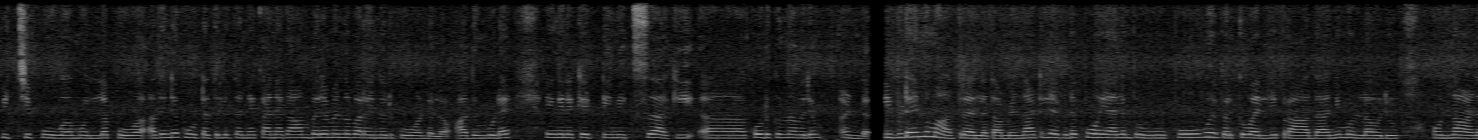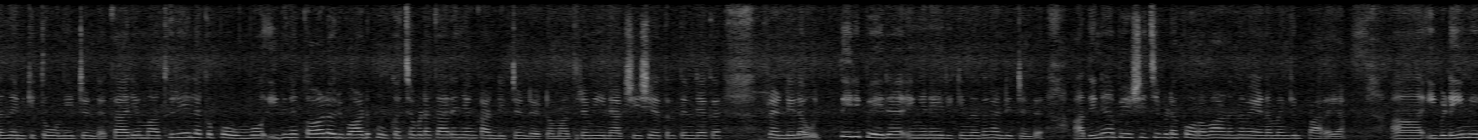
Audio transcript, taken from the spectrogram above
പിച്ചിപ്പൂവ് മുല്ലപ്പൂവ് അതിന്റെ കൂട്ടത്തിൽ തന്നെ കനകാംബരം എന്ന് പറയുന്ന ഒരു പൂവുണ്ടല്ലോ. അതും കൂടെ ഇങ്ങനെ കെട്ടി മിക്സ് ആക്കി കൊടുക്കുന്നവരും ഉണ്ട്. ഇവിടെ നിന്ന് മാത്രമല്ല തമിഴ്നാട്ടിൽ എവിടെ പോയാലും പ്രൂ പൂവ് ഇവർക്ക് വലിയ പ്രാധാന്യമുള്ള ഒരു ഒന്നാണെന്ന് എനിക്ക് തോന്നിയിട്ടുണ്ട്. കാര്യം മധുരയിലൊക്കെ പോകുമ്പോൾ ഇതിനേക്കാൾ ഒരുപാട് പൂക്കച്ചവടക്കാരെ ഞാൻ കണ്ടിട്ടുണ്ട് കേട്ടോ. മധുര മീനാക്ഷി ക്ഷേത്രത്തിന്റെയൊക്കെ ഫ്രണ്ടിൽ ഒത്തിരി പേര് ഇങ്ങനെ ഇരിക്കുന്നത് കണ്ടിട്ടുണ്ട്. അതിനെ അപേക്ഷിച്ച് ഇവിടെ കുറവാണെന്ന് വേണമെങ്കിൽ പറയാം. ഇവിടെയും ഈ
